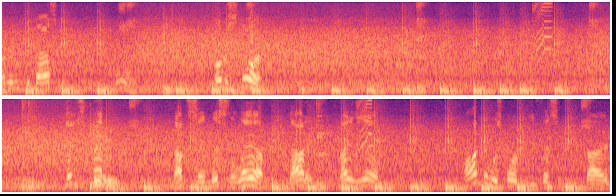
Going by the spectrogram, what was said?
underneath the basket. Mm. Go to store. King spin. About to say missed the layup. Got it. Right in the end. Augmon was more of a defensive guard.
